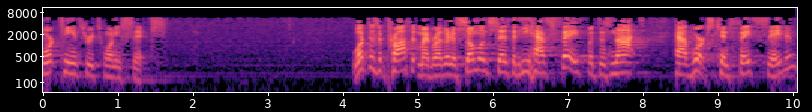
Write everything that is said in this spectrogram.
14 through 26. What does it profit, my brethren, if someone says that he has faith but does not have works? Can faith save him?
